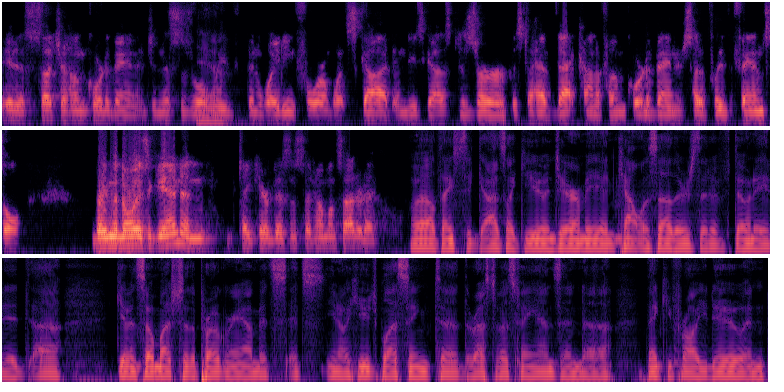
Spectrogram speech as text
it is such a home court advantage, and this is what yeah. we've been waiting for, and what Scott and these guys deserve is to have that kind of home court advantage. hopefully, the fans will bring the noise again and take care of business at home on Saturday. Well, thanks to guys like you and Jeremy and countless others that have donated. Uh, given so much to the program. It's it's you know a huge blessing to the rest of us fans, and uh, thank you for all you do. And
